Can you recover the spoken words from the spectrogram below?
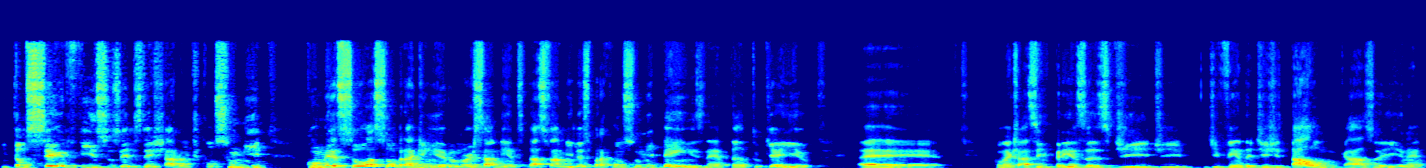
Então, serviços eles deixaram de consumir, começou a sobrar dinheiro no orçamento das famílias para consumir bens, né? Tanto que aí é, como é que as empresas de, de, de, venda digital, no caso aí, né?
